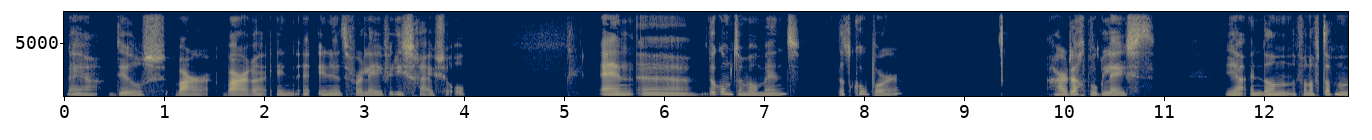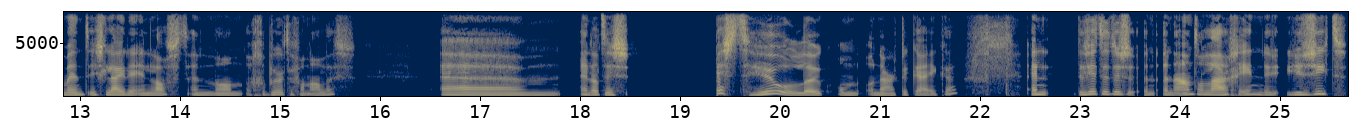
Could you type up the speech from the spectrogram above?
nou ja, deels waar waren in, in het verleven, die schrijft ze op. En uh, er komt een moment dat Cooper haar dagboek leest. Ja, en dan vanaf dat moment is lijden in last en dan gebeurt er van alles. Um, en dat is best heel leuk om naar te kijken. En er zitten dus een, een aantal lagen in. Je ziet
